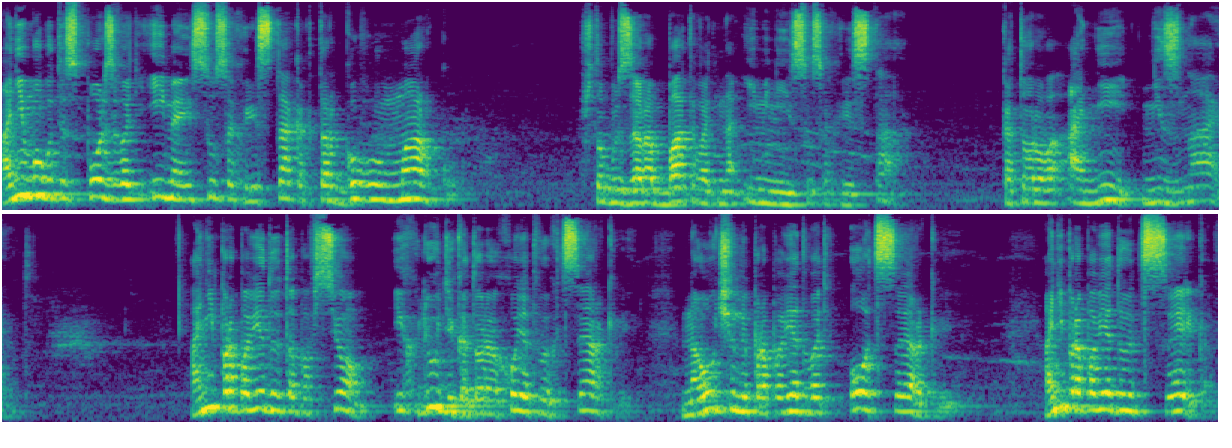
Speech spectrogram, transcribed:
Они могут использовать имя Иисуса Христа как торговую марку, чтобы зарабатывать на имени Иисуса Христа, которого они не знают. Они проповедуют обо всем. Их люди, которые ходят в их церкви, научены проповедовать о церкви. Они проповедуют церковь,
